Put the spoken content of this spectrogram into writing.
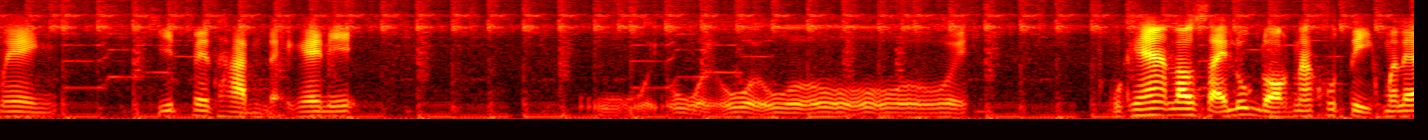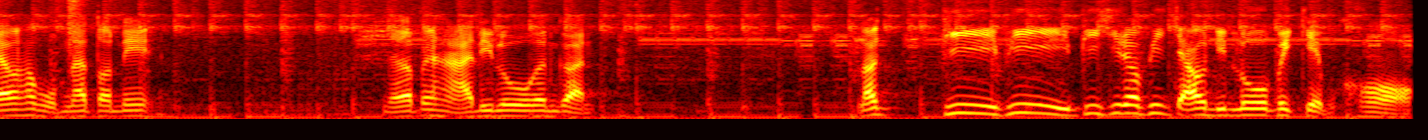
แม่ง คิดไม่ทันแต่แค่นี้ โอ้ยโอ้ยโอ้ยโอ้ยโอ้ยโอเคฮะเราใส่ลูกดอกนาคูติกมาแล้วครับผมนะตอนนี้ เดี๋ยวไปหาดิโลกันก่อน แล้วพี่พี่พี่คิดว่าพี่จะเอาดิโลไปเก็บของ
